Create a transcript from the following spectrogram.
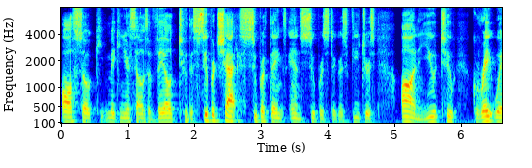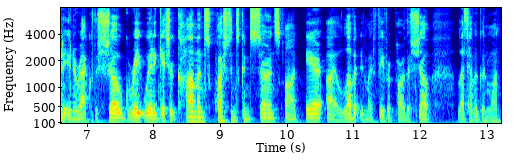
Also, keep making yourselves available to the super chat, super things, and super stickers features on YouTube. Great way to interact with the show. Great way to get your comments, questions, concerns on air. I love it. It's my favorite part of the show. Let's have a good one.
